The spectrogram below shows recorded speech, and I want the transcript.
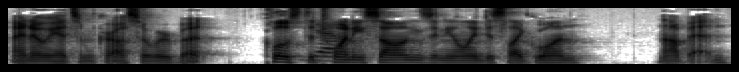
I know we had some crossover, but close to Yeah. twenty songs and you only dislike one. Not bad.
